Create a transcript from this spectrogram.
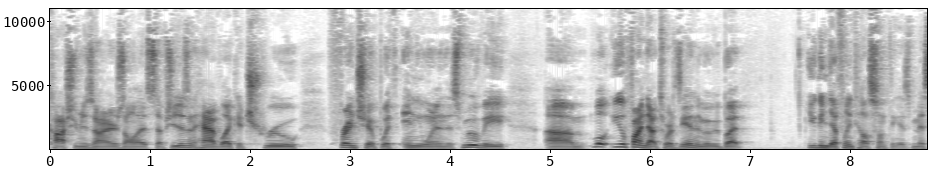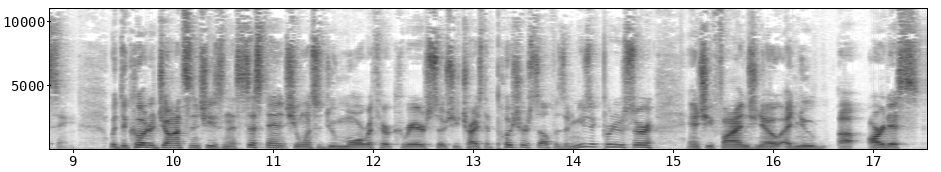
costume designers and all that stuff. She doesn't have like a true friendship with anyone in this movie. Um, well, you'll find out towards the end of the movie, but you can definitely tell something is missing. With Dakota Johnson, she's an assistant. She wants to do more with her career, so she tries to push herself as a music producer, and she finds, you know, a new uh, artist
